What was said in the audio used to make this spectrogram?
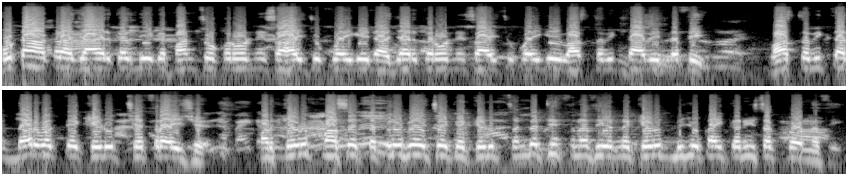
ખોટા આંકડા જાહેર કરી દઈએ કે પાંચસો કરોડની સહાય ચૂકવાઈ ગઈ ને હજાર કરોડની સહાય ચૂકવાઈ ગઈ વાસ્તવિકતા આવી નથી. વાસ્તવિકતા દર વખતે ખેડૂત છેતરાય છે. પણ ખેડૂત પાસે તકલીફ એ છે કે ખેડૂત સંગઠિત નથી એટલે ખેડૂત બીજું કઈ કરી શકતો નથી.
